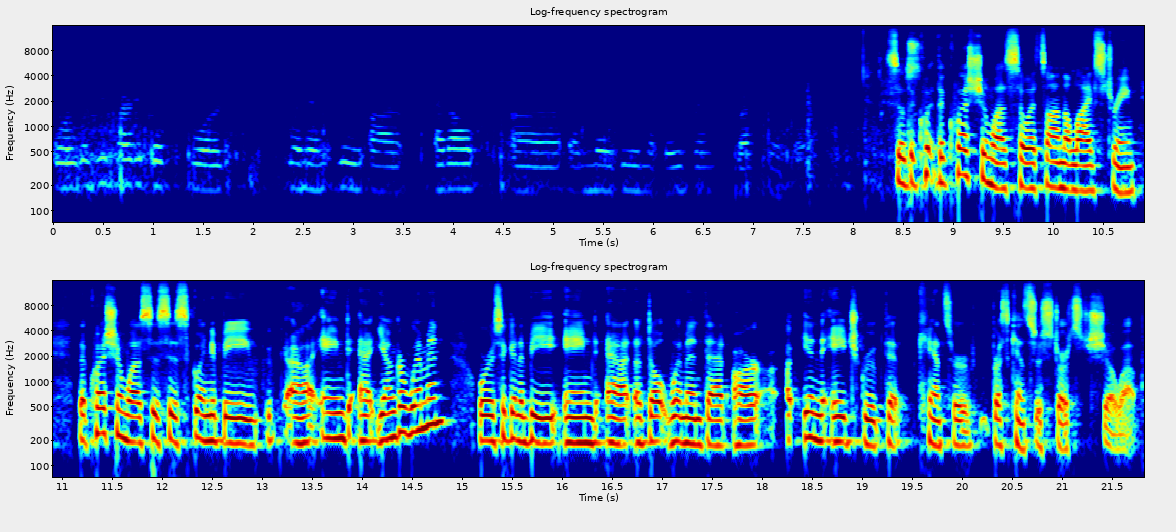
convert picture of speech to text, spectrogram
Or would you target this toward women who are adults uh, and may be in the age range for breast cancer? So the, the question was, so it's on the live stream. The question was, is this going to be uh, aimed at younger women? Or is it going to be aimed at adult women that are uh, in the age group that cancer, breast cancer starts to show up?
